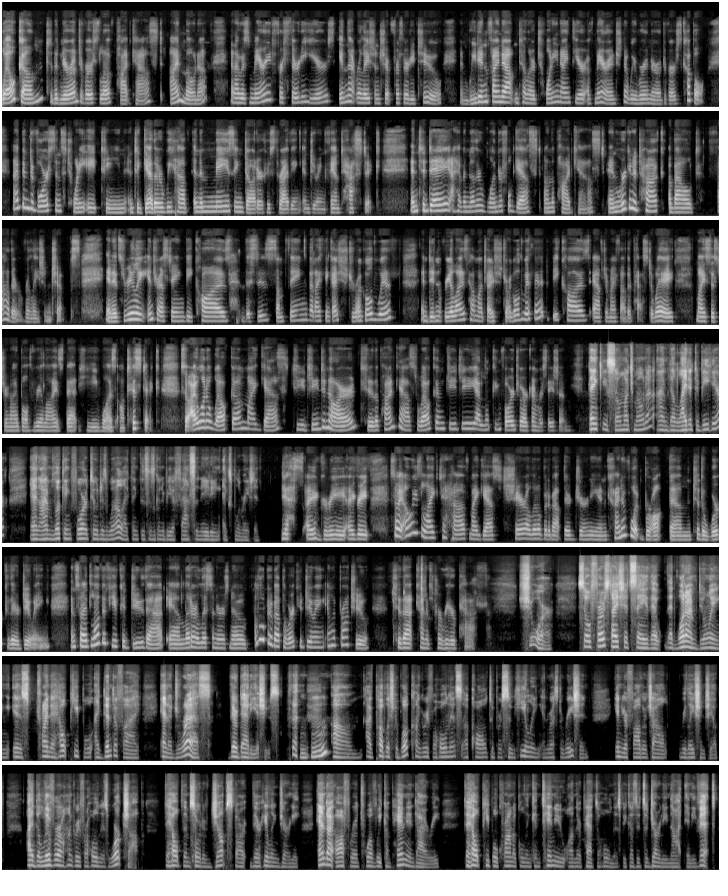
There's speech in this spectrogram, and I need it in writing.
Welcome to the Neurodiverse Love podcast. I'm Mona, and I was married for 30 years, in that relationship for 32, and we didn't find out until our 29th year of marriage that we were a neurodiverse couple. I've been divorced since 2018, and together we have an amazing daughter who's thriving and doing fantastic. And today I have another wonderful guest on the podcast, and we're going to talk about father relationships. And it's really interesting because this is something that I think I struggled with and didn't realize how much I struggled with it because after my father passed away, my sister and I both realized that he was autistic. So I want to welcome my guest, Giji Dennard, to the podcast. Welcome, Giji. I'm looking forward to our conversation. Thank you so much, Mona. I'm delighted to be here and I'm looking forward to it as well. I think this is going to be a fascinating exploration. Yes, I agree. I agree. So I always like to have my guests share a little bit about their journey and kind of what brought them to the work they're doing. And so I'd love if you could do that and let our listeners know a little bit about the work you're doing and what brought you to that kind of career path. Sure. So first I should say that that what I'm doing is trying to help people identify and address their daddy issues. Mm-hmm. um, I've published a book, Hungry for Wholeness, a call to pursue healing and restoration in your father child relationship. I deliver a Hungry for Wholeness workshop to help them sort of jumpstart their healing journey. And I offer a 12 week companion diary to help people chronicle and continue on their path to wholeness because it's a journey, not an event.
